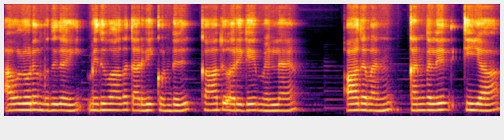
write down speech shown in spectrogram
அவளோட முதுகை மெதுவாக தடவிக்கொண்டு காது அருகே மெல்ல ஆதவன் கண்களில் தீயா?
